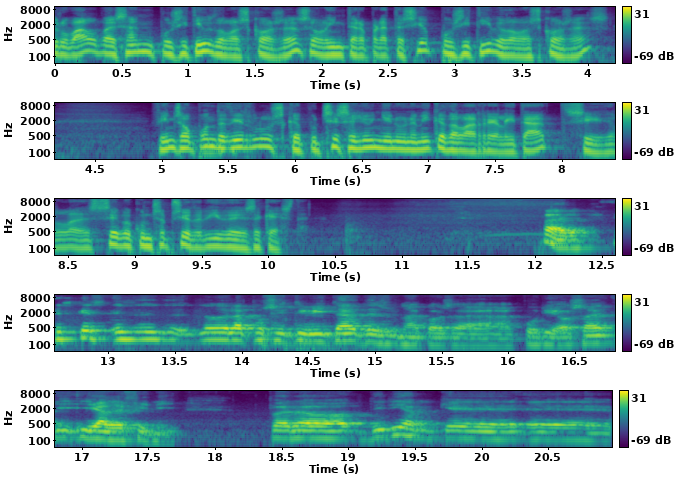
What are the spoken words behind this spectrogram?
trobar el vessant positiu de les coses o la interpretació positiva de les coses, fins al punt de dir-los que potser s'allunyen una mica de la realitat si la seva concepció de vida és aquesta. Bueno, és que és, és, lo de la positivitat és una cosa curiosa i, i a definir però diríem que, eh,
